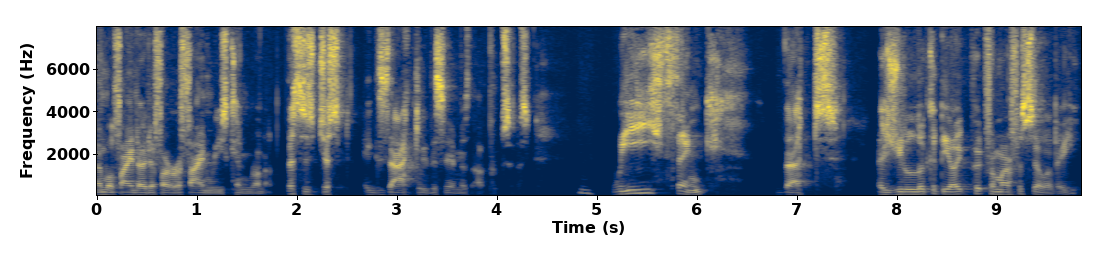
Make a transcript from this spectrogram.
and we'll find out if our refineries can run it. This is just exactly the same as that process. Hmm. We think that as you look at the output from our facility,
